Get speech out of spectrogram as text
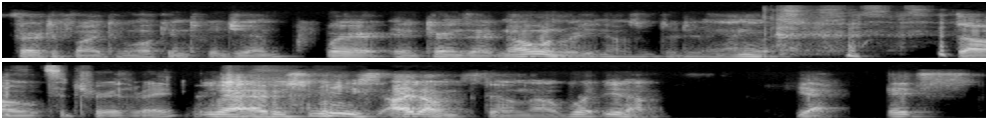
certified to walk into a gym. Where it turns out no one really knows what they're doing anyway. So it's the truth, right? Yeah, it was me. I don't still know, but you know, yeah, it's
